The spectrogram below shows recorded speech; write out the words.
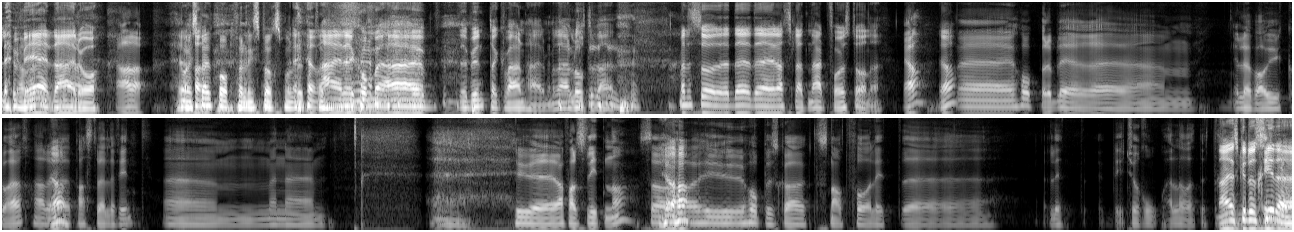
leverer der òg? Ja da. Nå er jeg spent på oppfølgingsspørsmålet ditt. Nei, det kom, jeg, Det begynte å kverne her, men jeg lot det være. Men så det, det er rett og slett nært forestående. Ja. Ja. Eh, Jeg håper det blir eh, i løpet av uka her. Hadde Ja. passet veldig fint. Eh, Men hun er i hvert fall sliten nå, så Ja. hun håper hun skal snart få litt Det blir ikke ro heller, vet du. Nei, jeg skulle jo si det.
